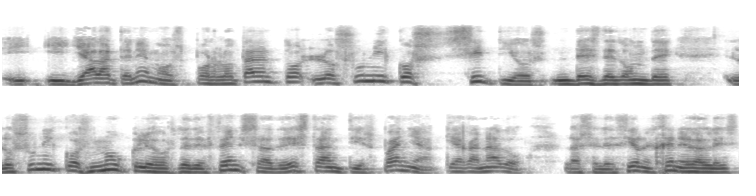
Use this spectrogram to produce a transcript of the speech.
y, ya la tenemos. Por lo tanto, los únicos sitios desde donde los únicos núcleos de defensa de esta anti-España que ha ganado las elecciones generales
